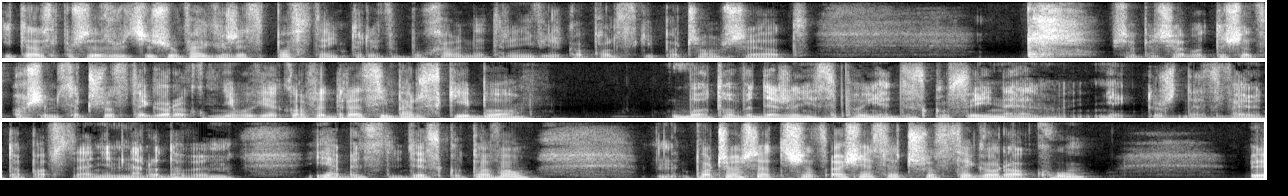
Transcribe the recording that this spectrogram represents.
I teraz proszę zwrócić uwagę, że z powstań, które wybuchały na terenie Wielkopolski, począwszy od przepraszam, od 1806 roku. Nie mówię o Konfederacji Barskiej, bo, bo to wydarzenie zupełnie dyskusyjne. Niektórzy nazywają to powstaniem narodowym. Ja bym z tym dyskutował. Począwszy od 1806 roku, yy,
